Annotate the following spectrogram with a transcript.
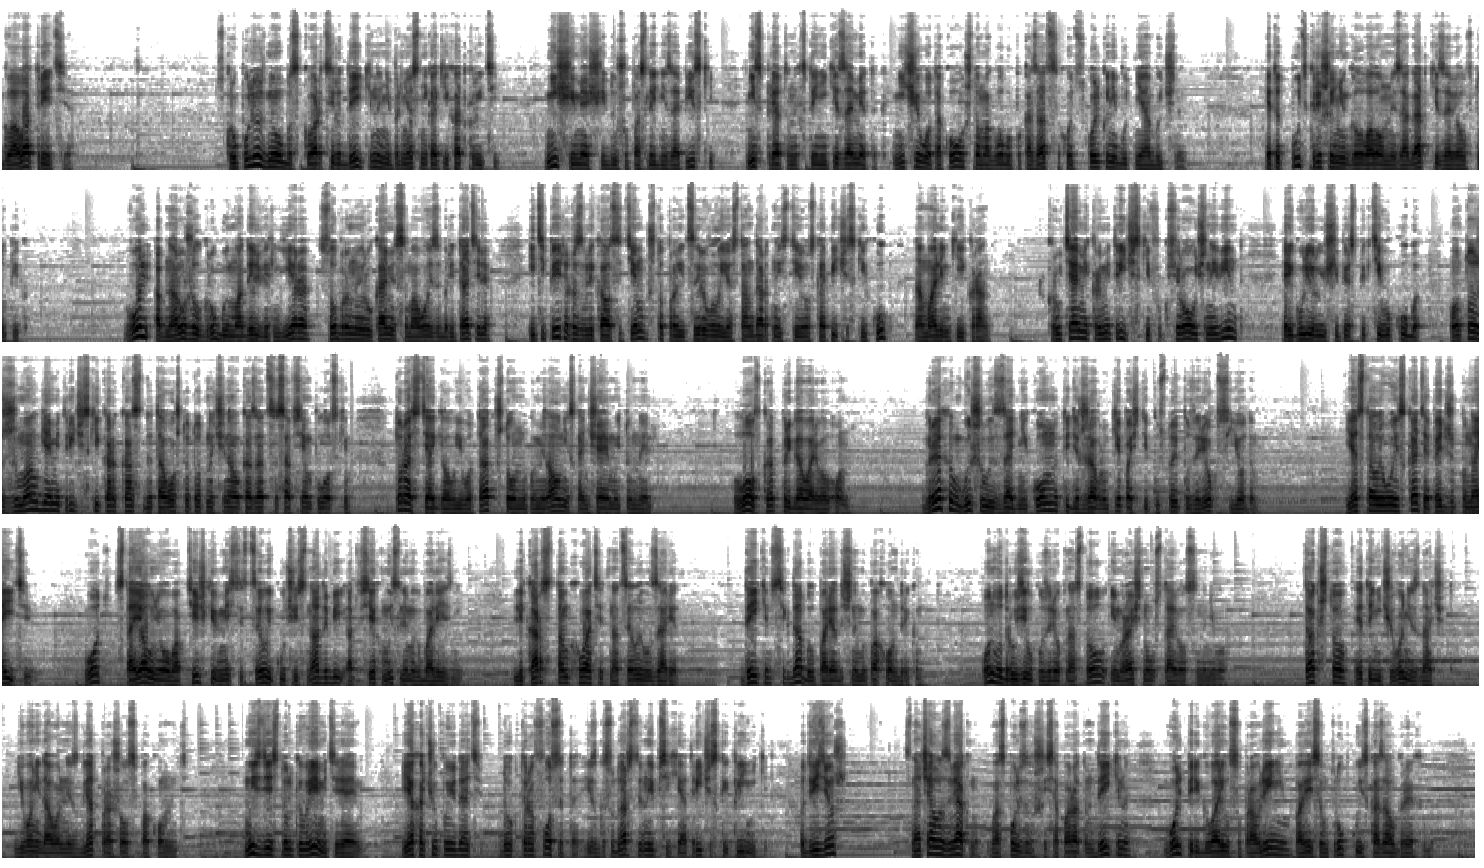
Глава 3. Скрупулезный обыск квартиры Дейкина не принес никаких открытий. Ни щемящей душу последней записки, ни спрятанных в тайнике заметок, ничего такого, что могло бы показаться хоть сколько-нибудь необычным. Этот путь к решению головоломной загадки завел в тупик. Воль обнаружил грубую модель Верньера, собранную руками самого изобретателя, и теперь развлекался тем, что проецировал ее стандартный стереоскопический куб на маленький экран. Крутя микрометрический фокусировочный винт, регулирующий перспективу куба, он то сжимал геометрический каркас до того, что тот начинал казаться совсем плоским, то растягивал его так, что он напоминал нескончаемый туннель. «Ловко», — приговаривал он. Грехом вышел из задней комнаты, держа в руке почти пустой пузырек с йодом. Я стал его искать опять же по наитию. Вот, стоял у него в аптечке вместе с целой кучей снадобий от всех мыслимых болезней. Лекарств там хватит на целый лазарет. Дейкин всегда был порядочным ипохондриком. Он водрузил пузырек на стол и мрачно уставился на него. Так что это ничего не значит. Его недовольный взгляд прошелся по комнате. Мы здесь только время теряем. Я хочу повидать доктора Фоссета из государственной психиатрической клиники. Подвезешь? Сначала звякну, воспользовавшись аппаратом Дейкина, Воль переговорил с управлением, повесил трубку и сказал Грехому.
